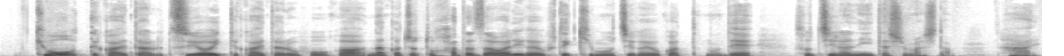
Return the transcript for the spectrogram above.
「今日」って書いてある「強い」って書いてある方がなんかちょっと肌触りが良くて気持ちが良かったのでそちらにいたしました。はい。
